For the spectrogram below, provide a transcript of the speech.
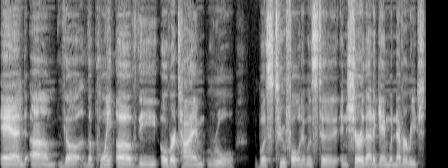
And um, the the point of the overtime rule was twofold. It was to ensure that a game would never reach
